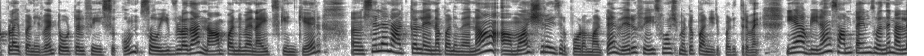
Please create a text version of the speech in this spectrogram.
அப்ளை பண்ணிடுவேன் டோட்டல் ஃபேஸுக்கும் ஸோ இவ்வளோ தான் நான் பண்ணுவேன் நைட் ஸ்கின் கேர் சில நாட்களில் என்ன பண்ணுவேன்னா மாய்ஸ்சரைசர் போட மாட்டேன். வெறும் ஃபேஸ் வாஷ் மட்டும் பண்ணிட்டு படுத்துருவேன். ஏன் அப்படின்னா சம்டைம்ஸ் வந்து நல்ல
